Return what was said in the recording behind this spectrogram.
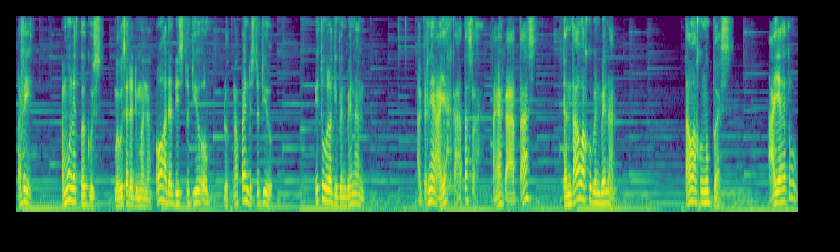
Raffi kamu lihat bagus? Bagus ada di mana? Oh ada di studio om. Loh ngapain di studio? Itu lagi ben-benan akhirnya ayah ke atas lah. Ayah ke atas dan tahu aku ben-benan tahu aku ngebas ayah itu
